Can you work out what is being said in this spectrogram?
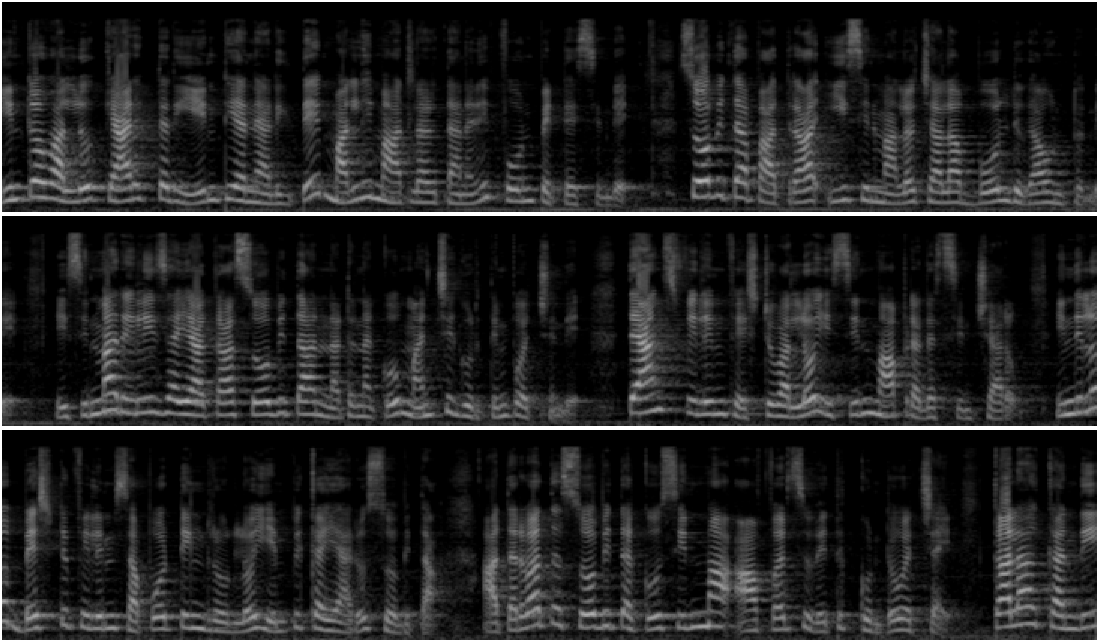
ఇంట్లో వాళ్ళు క్యారెక్టర్ ఏంటి అని అడిగితే మళ్ళీ మాట్లాడతానని ఫోన్ పెట్టేసింది. శోభిత పాత్ర ఈ సినిమాలో చాలా బోల్డ్గా ఉంటుంది. ఈ సినిమా రిలీజ్ అయ్యాక శోభిత నటనకు మంచి గుర్తింపు వచ్చింది. థ్యాంక్స్ ఫిలిం ఫెస్టివల్లో ఈ సినిమా ప్రదర్శించారు. ఇందులో బెస్ట్ ఫిలిం సపోర్టింగ్ రోల్లో ఎంపికయ్యారు శోభిత. ఆ తర్వాత శోభితకు సినిమా ఆఫర్స్ వెతుక్కుంటూ వచ్చాయి. కళాకంది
